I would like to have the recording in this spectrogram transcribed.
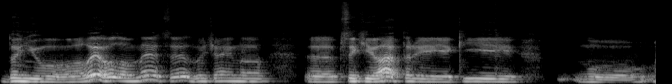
до нього. Але головне це, звичайно, е, психіатри, які ну,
